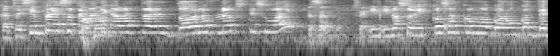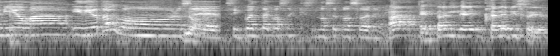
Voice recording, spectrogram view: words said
¿Cachai? Siempre esa temática va a estar en todos los vlogs que subáis. Exacto, sí. Y, no subís cosas como con un contenido más idiota, como, no, sé, 50 cosas que no sepan sobre mí. Ah, está el, está el episodio.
